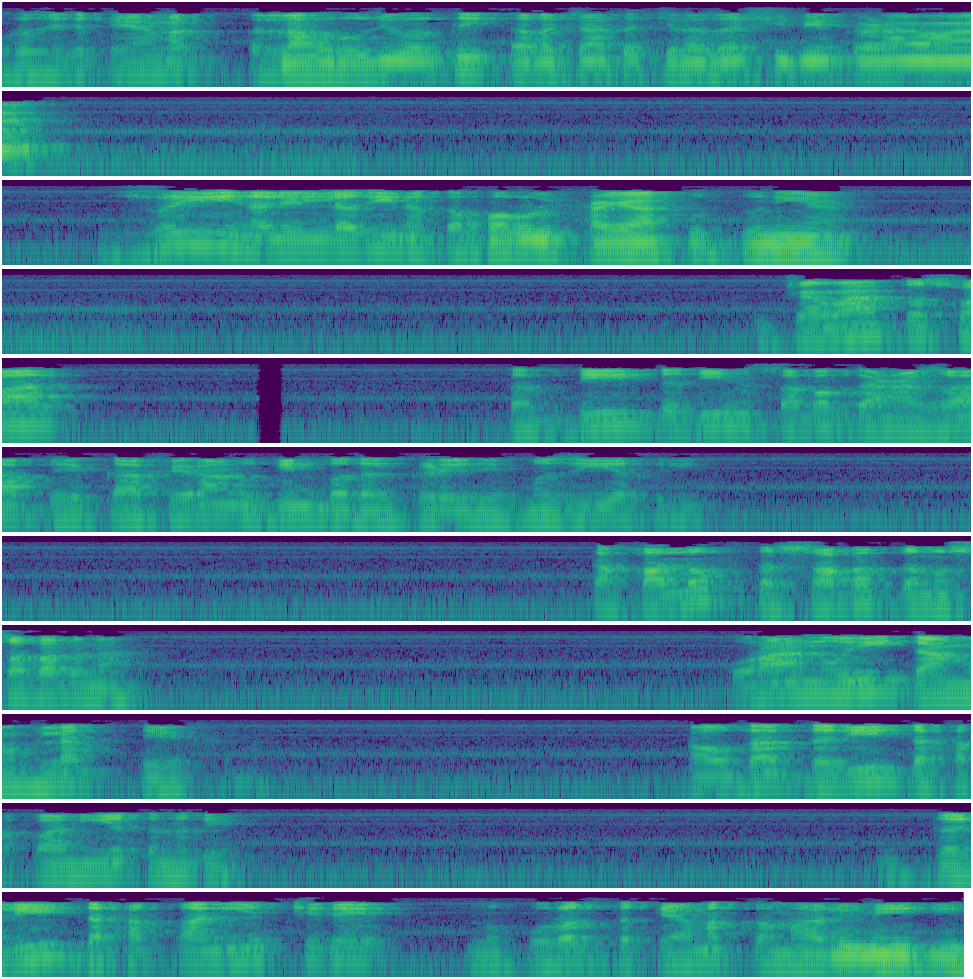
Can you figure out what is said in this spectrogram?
ورځ د قیامت الله روزي ورکي هغه چاته چې رضا شي به کړهوا زين للذين كفروا الحياة الدنيا جواب د سوال تبدیل د دین سبب د عذاب د کافرانو دین بدل کړي دي مزي اخلي تخلف د سبب د مسبب نه قران وی دا مهلت دی او دا دلیل د حقانیت نه دی دلیل د حقانیت چې دی نو پرز د قیامت په معلومیږي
